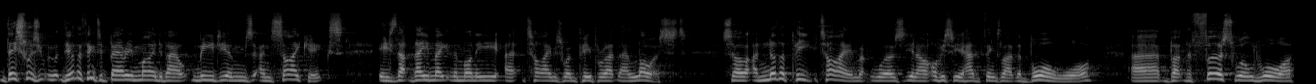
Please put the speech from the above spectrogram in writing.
this was the other thing to bear in mind about mediums and psychics is that they make the money at times when people are at their lowest. So another peak time was, you know, obviously you had things like the Boer War, uh, but the First World War,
